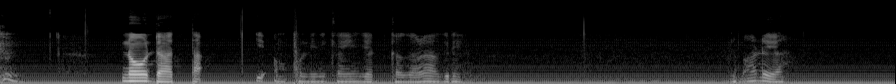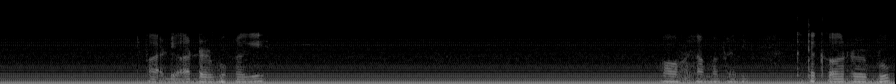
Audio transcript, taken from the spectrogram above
No data ya ampun ini kayaknya gagal lagi deh. Belum ada ya? Coba di order book lagi. Oh sama berarti. Kita ke order book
